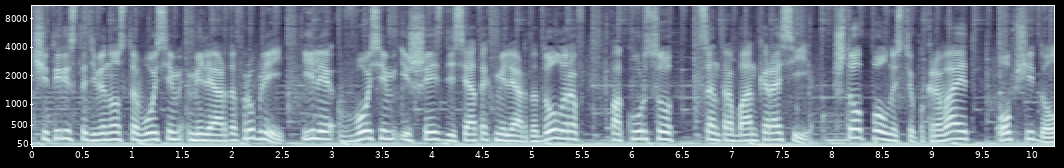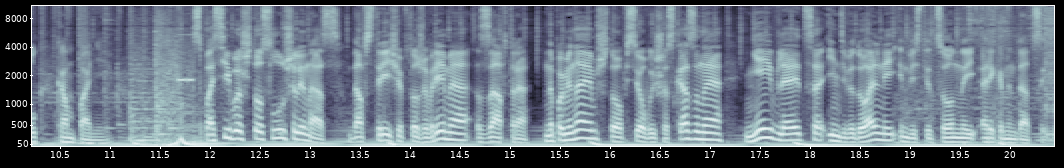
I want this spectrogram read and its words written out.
в 498 миллиардов рублей или в 8,6 миллиарда долларов по курсу Центробанка России, что полностью покрывает общий долг компании. Спасибо, что слушали нас. До встречи в то же время завтра. Напоминаем, что все вышесказанное не является индивидуальной инвестиционной рекомендацией.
